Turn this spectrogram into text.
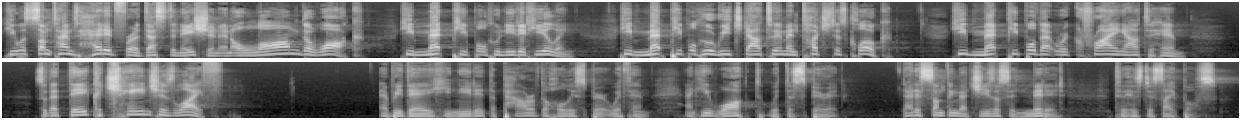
He was sometimes headed for a destination, and along the walk, he met people who needed healing. He met people who reached out to him and touched his cloak. He met people that were crying out to him so that they could change his life. Every day he needed the power of the Holy Spirit with him, and he walked with the Spirit. That is something that Jesus admitted to his disciples.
